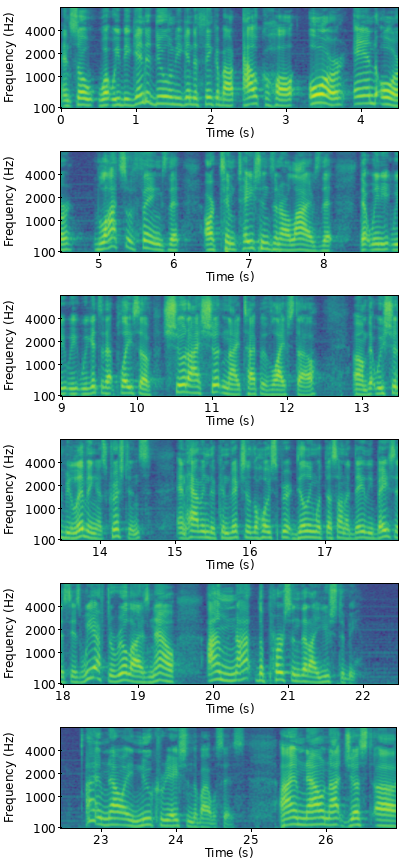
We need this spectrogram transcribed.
And so what we begin to do when we begin to think about alcohol or and or lots of things that are temptations in our lives that, that we, need, we, we, we get to that place of should I, shouldn't I type of lifestyle um, that we should be living as Christians and having the conviction of the Holy Spirit dealing with us on a daily basis is we have to realize now I'm not the person that I used to be. I am now a new creation, the Bible says. I am now not just uh,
